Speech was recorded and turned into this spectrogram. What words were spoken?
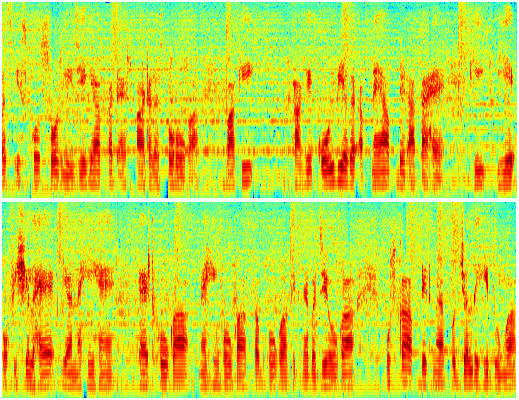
बस इसको सोच लीजिए कि आपका टेस्ट आठ अगस्त को होगा। बाकी आगे कोई भी अगर नया अपडेट आता है कि ये ऑफिशियल है या नहीं है टेस्ट होगा, नहीं होगा, कब होगा, कितने बजे होगा, उसका अपडेट मैं आपको जल्द ही दूँगा।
